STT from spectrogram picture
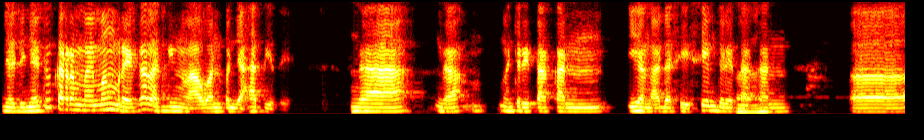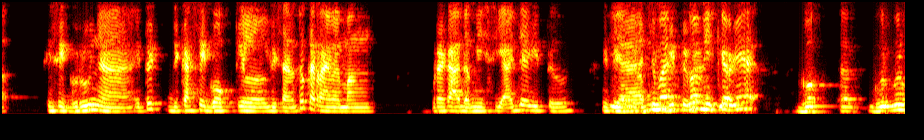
jadinya itu karena memang mereka lagi ngelawan penjahat gitu ya nggak nggak menceritakan iya nggak ada sisi menceritakan eh, sisi gurunya itu dikasih gokil di sana tuh karena memang mereka ada misi aja gitu gitu ya Gitu cuma gitu gue kan. mikirnya go- eh, guru-guru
